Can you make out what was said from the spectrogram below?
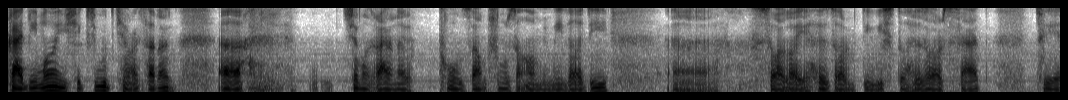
قدیما این شکلی بود که مثلا چه قرن 15 16 میلادی سالهای 1200 و 1100 توی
